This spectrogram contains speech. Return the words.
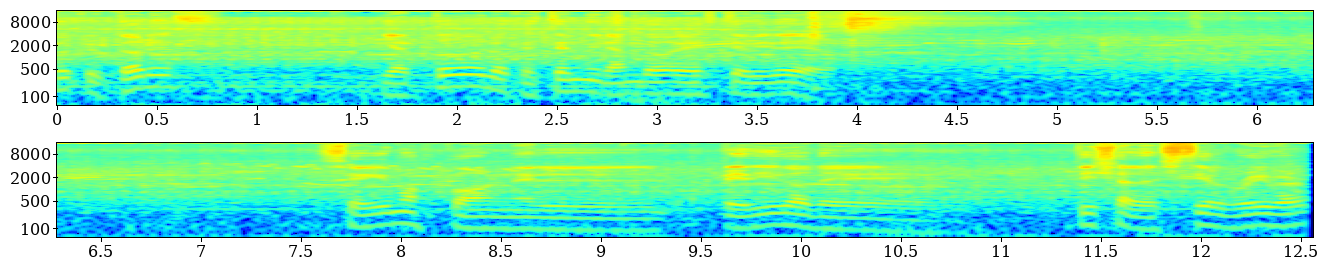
suscriptores y a todos los que estén mirando este video. Seguimos con el pedido de Villa de Steel River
